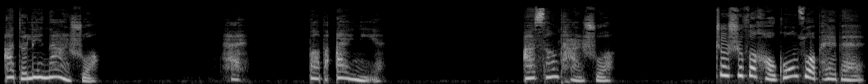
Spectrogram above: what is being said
阿德丽娜说：“嗨，爸爸爱你。”阿桑塔说：“这是份好工作，佩佩。”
